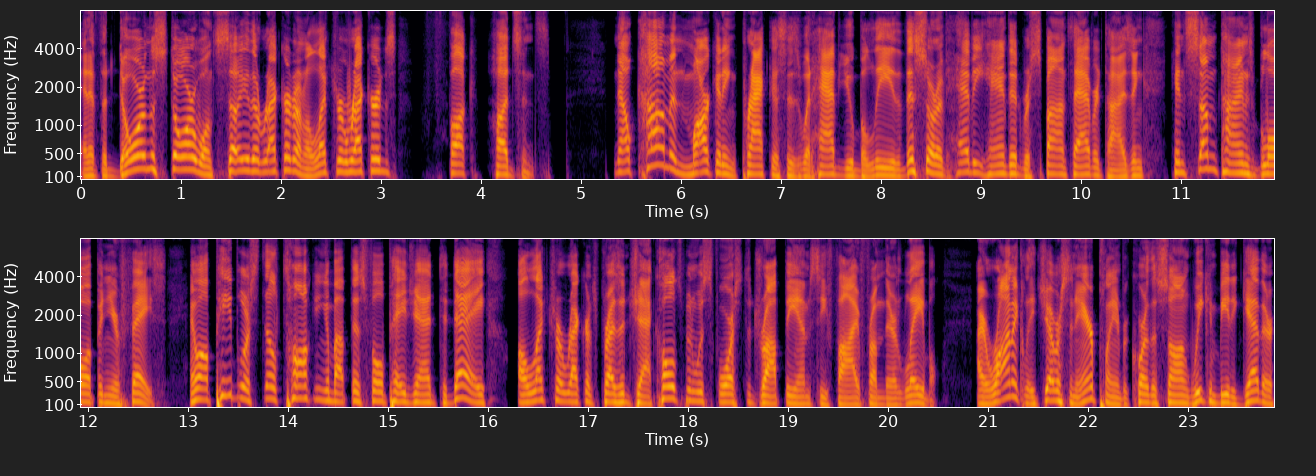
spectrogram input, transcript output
and if the door in the store won't sell you the record on Elektra Records, fuck Hudson's. Now, common marketing practices would have you believe that this sort of heavy handed response advertising can sometimes blow up in your face. And while people are still talking about this full page ad today, Elektra Records president Jac Holzman was forced to drop the MC5 from their label. Ironically, Jefferson Airplane recorded the song We Can Be Together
